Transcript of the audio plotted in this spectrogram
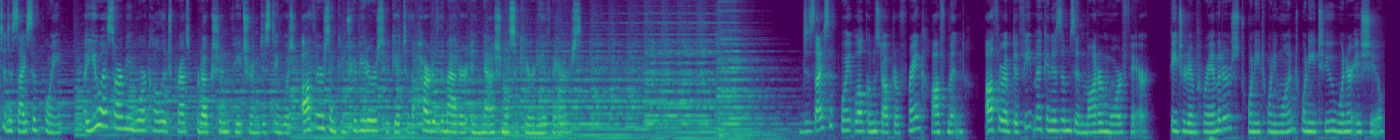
to Decisive Point, a U.S. Army War College Press production featuring distinguished authors and contributors who get to the heart of the matter in national security affairs. Decisive Point welcomes Dr. Frank Hoffman, author of Defeat Mechanisms in Modern Warfare, featured in Parameters 2021 22 winter issue.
